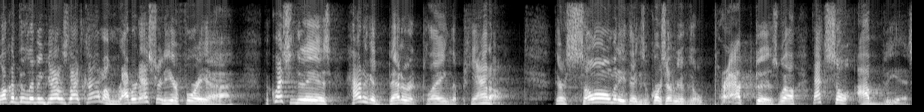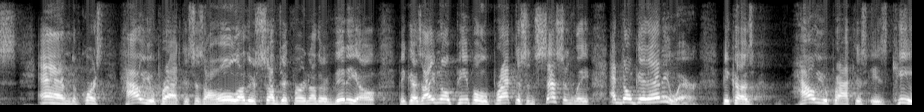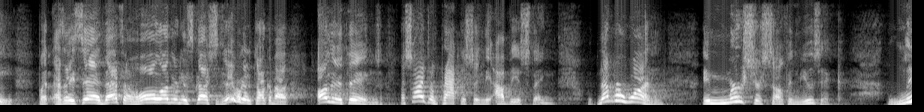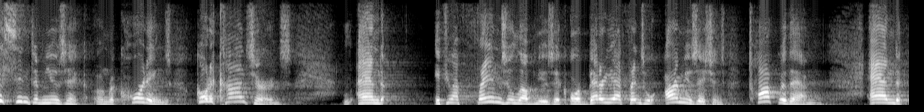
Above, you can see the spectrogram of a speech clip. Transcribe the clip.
Welcome to livingpianos.com. I'm Robert Estrin here for you. The question today is how to get better at playing the piano. There are so many things. Of course, everyone goes, practice. Well, that's so obvious. And of course, how you practice is a whole other subject for another video because I know people who practice incessantly and don't get anywhere because how you practice is key. But as I said, that's a whole other discussion. Today we're going to talk about other things aside from practicing the obvious thing. Number one, immerse yourself in music. Listen to music on recordings, go to concerts. And if you have friends who love music, or better yet, friends who are musicians, talk with them. And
